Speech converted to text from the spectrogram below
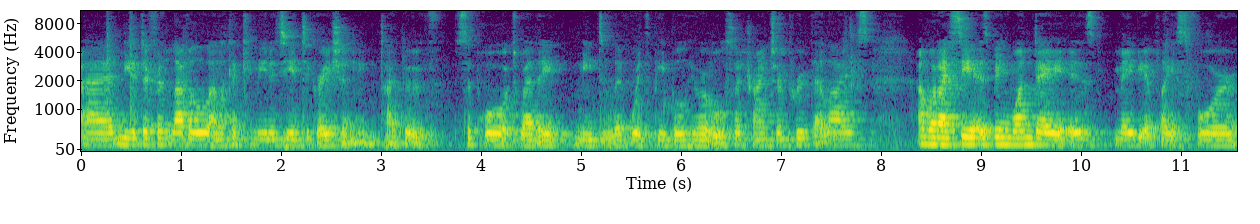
uh, need a different level and like a community integration type of support where they need to live with people who are also trying to improve their lives. And what I see it as being one day is maybe a place for,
